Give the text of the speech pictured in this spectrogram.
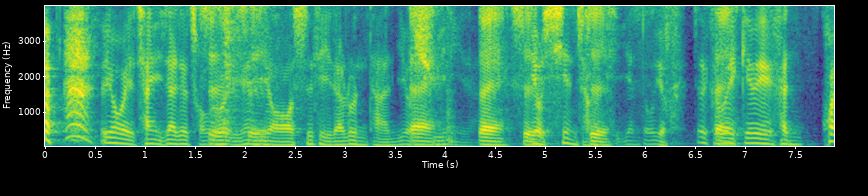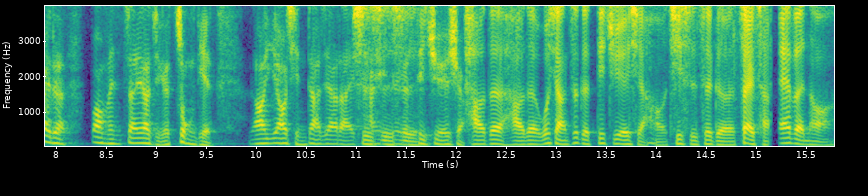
因为我也参与在这筹委会里是是面，有实体的论坛，也有对虚拟的，对，也是有现场的是体验都有。这可不可以 Gary 很快的帮我们摘要几个重点，然后邀请大家来是是参与这个 DGH？好的，好的，我想这个 DGH 哈，其实这个在场 Evan 哦，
